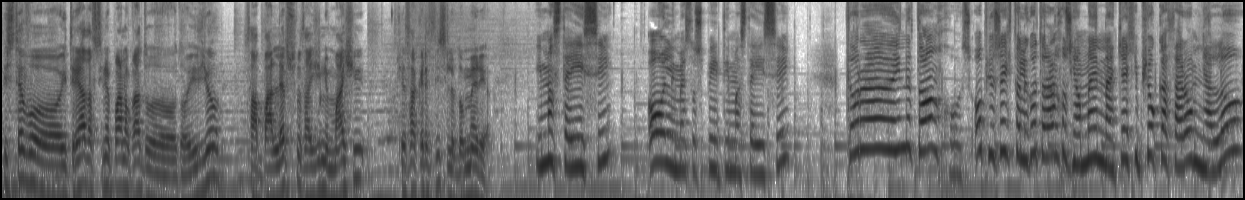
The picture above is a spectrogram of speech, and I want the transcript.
Πιστεύω η τριάδα αυτή είναι πάνω κάτω το ίδιο. Θα παλέψουμε, θα γίνει μάχη και θα κρυφτεί στη λεπτομέρεια. Είμαστε ίσοι. Όλοι μες στο σπίτι είμαστε ίσοι. Τώρα είναι το άγχος. Όποιος έχει το λιγότερο άγχος για μένα και έχει πιο καθαρό μυαλό,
